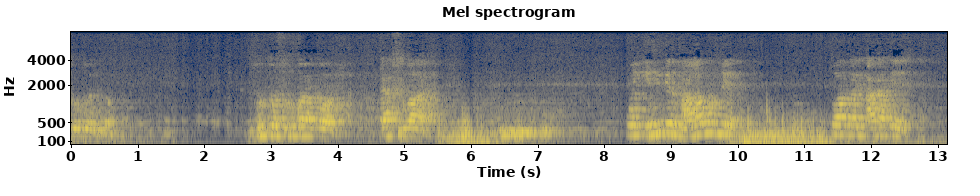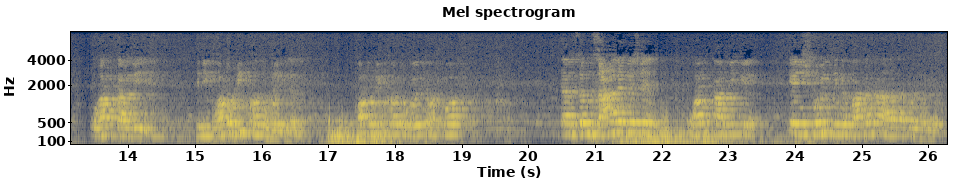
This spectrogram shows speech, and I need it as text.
শুরু করে দিল। যুদ্ধ শুরু করার পর ওই আঘাতে কালবি তিনি ক্ষত বিক্ষত হয়ে গেলেন। ক্ষত বিক্ষত হয়ে যাওয়ার পর একজন জালে এসে ওহাব কালবিকে এই শরীর থেকে মাথাটা আলাদা করে দিল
